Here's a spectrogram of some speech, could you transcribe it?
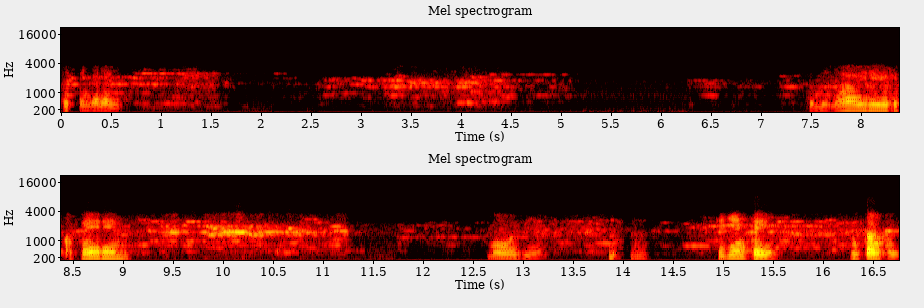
Sostengan ahí. Tomen aire, recuperen. Muy bien. Siguiente. Entonces,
